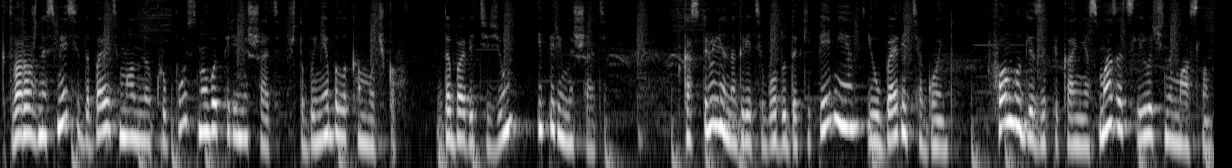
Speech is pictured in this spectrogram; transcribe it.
К творожной смеси добавить манную крупу и снова перемешать, чтобы не было комочков. Добавить изюм и перемешать. В кастрюле нагреть воду до кипения и убавить огонь. Форму для запекания смазать сливочным маслом.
